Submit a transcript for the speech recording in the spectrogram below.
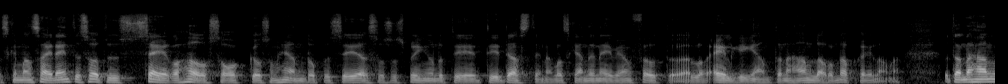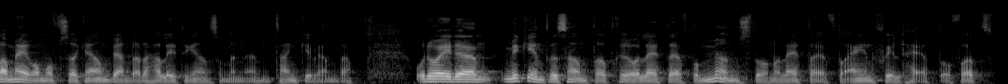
ska man säga, det är inte så att du ser och hör saker som händer på CS och så springer du till, till Dustin eller Scandinavian Photo eller Elgiganten och handlar de där prylarna. Utan det handlar mer om att försöka använda det här lite grann som en, en tankevända. Och då är det mycket intressantare tror jag att leta efter mönstren och leta efter enskildheter. För att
